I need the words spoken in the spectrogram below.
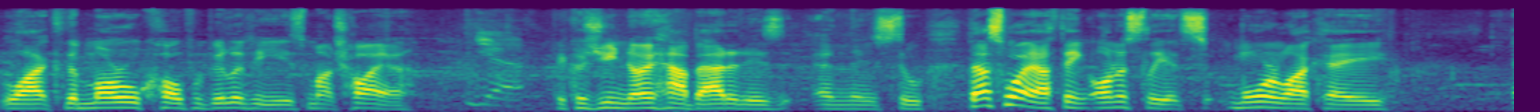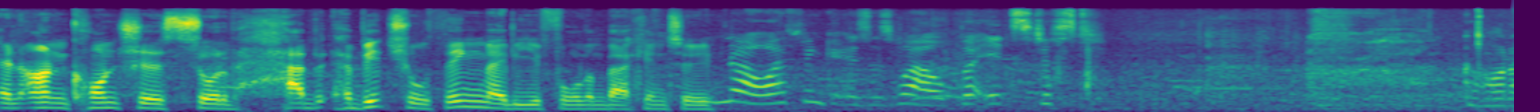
like the moral culpability is much higher Yeah. because you know how bad it is, and then still. That's why I think honestly, it's more like a an unconscious sort of hab- habitual thing maybe you've fallen back into. No, I think it is as well, but it's just. God,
